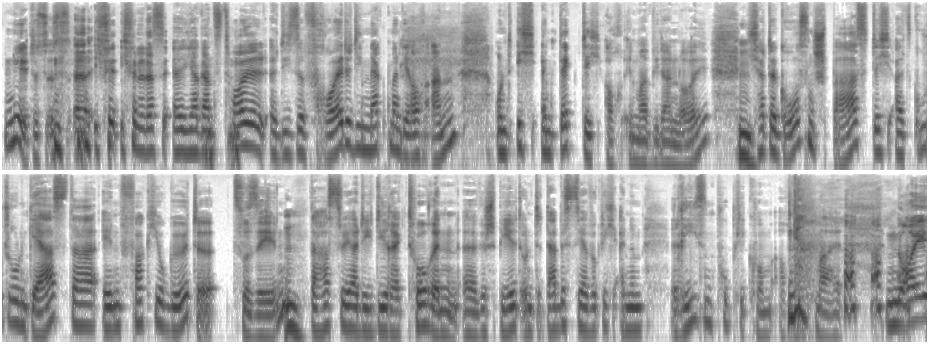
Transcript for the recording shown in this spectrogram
Nee, das ist, äh, ich, find, ich finde das äh, ja ganz toll. Äh, diese Freude, die merkt man dir auch an. Und ich entdeck dich auch immer wieder neu. Ich hatte großen Spaß, dich als Gudrun Gerster in Fuck You Goethe zu sehen. Da hast du ja die Direktorin äh, gespielt und da bist du ja wirklich einem Riesenpublikum auch nochmal neu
